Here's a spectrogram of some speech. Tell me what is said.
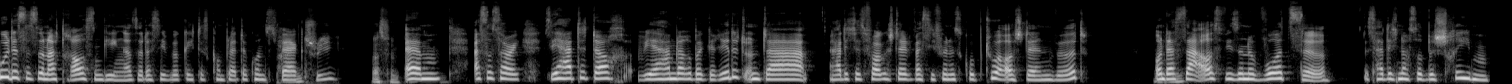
cool, dass es so nach draußen ging, also dass sie wirklich das komplette Kunstwerk Pine Tree? Was für ein ähm, Achso, sorry. Sie hatte doch, wir haben darüber geredet und da hatte ich das vorgestellt, was sie für eine Skulptur ausstellen wird. Und das Mhm. sah aus wie so eine Wurzel. Das hatte ich noch so beschrieben.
